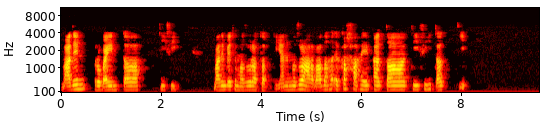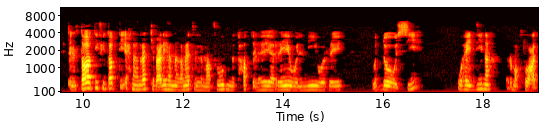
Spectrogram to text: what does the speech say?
بعدين ربعين تا تيفي بعدين بقية المزورة تطي يعني المزورة على بعضها إيقاعها هيبقى تا تيفي تطي التا تيفي تطي إحنا هنركب عليها النغمات اللي المفروض تتحط اللي هي الري والمي والري والدو والسي وهيدينا المقطوعة دي.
